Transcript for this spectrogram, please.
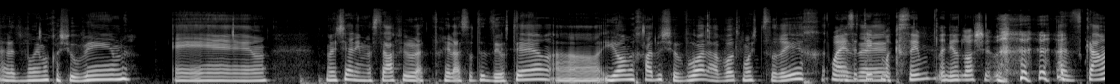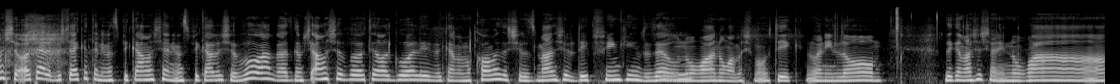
על הדברים החשובים. האמת שאני מנסה אפילו להתחיל לעשות את זה יותר, יום אחד בשבוע לעבוד כמו שצריך. וואי, איזה טיפ מקסים, אני עוד לא שם. אז כמה שעות האלה בשקט אני מספיקה מה שאני מספיקה בשבוע, ואז גם שאר השבוע יותר רגוע לי, וגם המקום הזה של זמן של deep thinking וזה, הוא נורא נורא משמעותי, כאילו אני לא, זה גם משהו שאני נורא...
